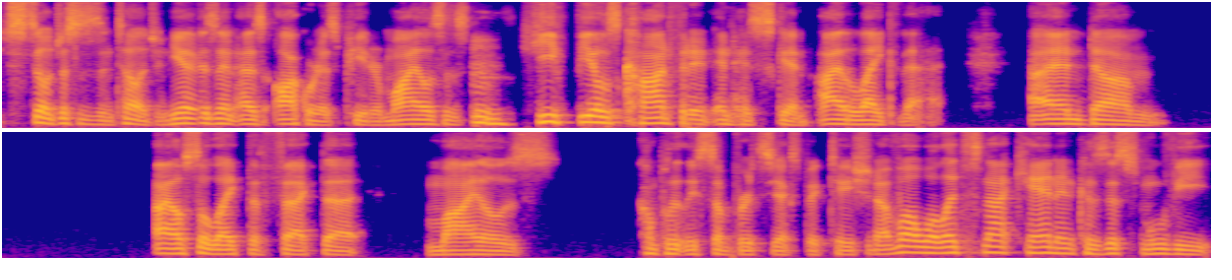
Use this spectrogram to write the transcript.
still just as intelligent. He isn't as awkward as Peter. Miles is mm. he feels confident in his skin. I like that. And um I also like the fact that Miles completely subverts the expectation of oh well it's not canon because this movie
